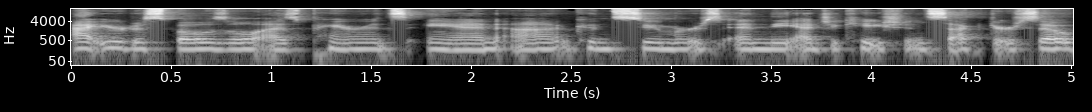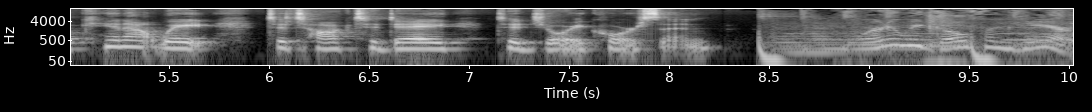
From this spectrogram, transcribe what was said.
at your disposal as parents and uh, consumers in the education sector. So, cannot wait to talk today to Joy Corson. Where do we go from here?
